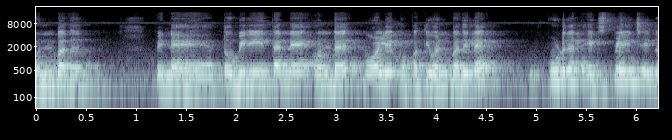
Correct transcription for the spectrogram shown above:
ഒൻപത് പിന്നെ തൊബിരി തന്നെ ഉണ്ട് വോളിയം മുപ്പത്തി ഒൻപതിൽ കൂടുതൽ എക്സ്പ്ലെയിൻ ചെയ്ത്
